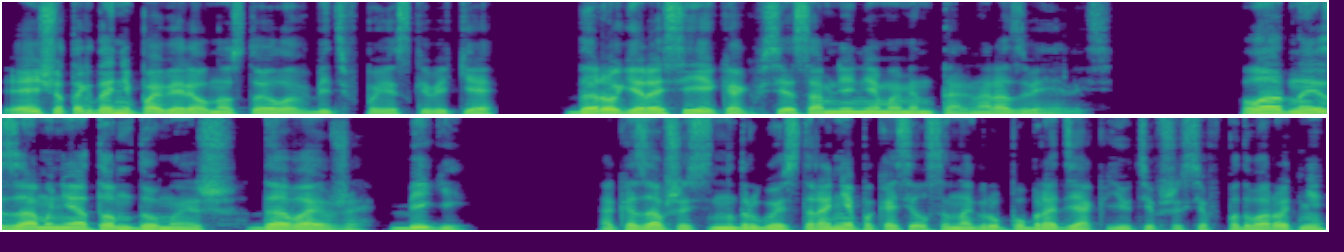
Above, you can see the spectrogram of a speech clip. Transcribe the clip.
Я еще тогда не поверил, но стоило вбить в поисковике «Дороги России», как все сомнения моментально развеялись. «Ладно, и заму не о том думаешь. Давай уже, беги». Оказавшись на другой стороне, покосился на группу бродяг, ютившихся в подворотне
